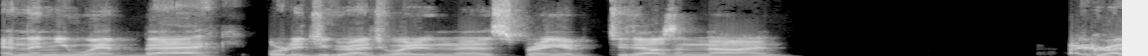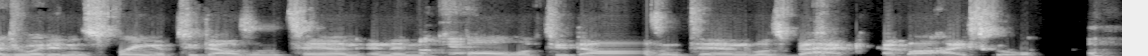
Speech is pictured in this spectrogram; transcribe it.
and then you went back, or did you graduate in the spring of 2009? I graduated in spring of 2010, and then okay. fall of 2010 was back at my high school.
